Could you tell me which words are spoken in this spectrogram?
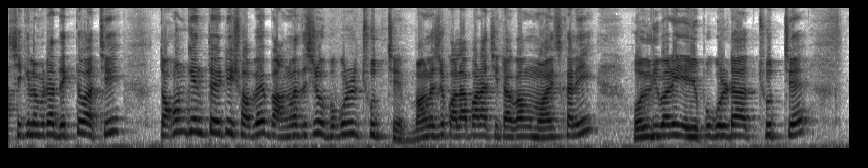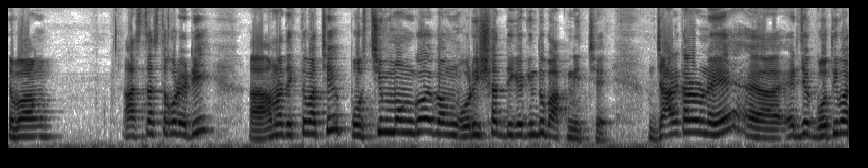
আশি কিলোমিটার দেখতে পাচ্ছি। তখন কিন্তু এটি সবে বাংলাদেশের উপকূল ছুটছে। বাংলাদেশের কলাপাড়া, চিটাগং, মহেশখালী, হলদিবাড়ি এই উপকূলটা ছুটছে এবং আস্তে আস্তে করে এটি আমরা দেখতে পাচ্ছি পশ্চিমবঙ্গ এবং ওড়িশার দিকে কিন্তু বাঁক নিচ্ছে। যার কারণে এর যে গতি বা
